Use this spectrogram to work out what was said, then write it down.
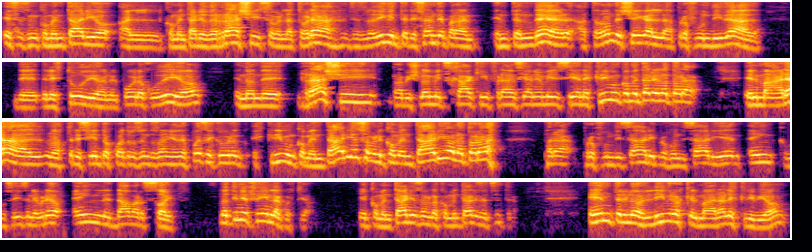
ese es un comentario al comentario de Rashi sobre la Torá. Entonces lo digo interesante para entender hasta dónde llega la profundidad de, del estudio en el pueblo judío, en donde Rashi, Rabbi Shlomo Haki, Francia, año 1100, escribe un comentario a la Torá. El Maharal, unos 300, 400 años después, escribe, un comentario sobre el comentario a la Torah para profundizar y profundizar y, en, como se dice en hebreo, ein le davar soif. No tiene fin la cuestión. Y el comentario sobre los comentarios, etc. Entre los libros que el Maharal escribió,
